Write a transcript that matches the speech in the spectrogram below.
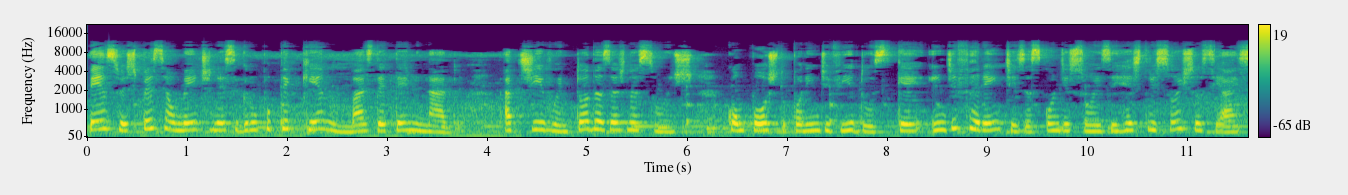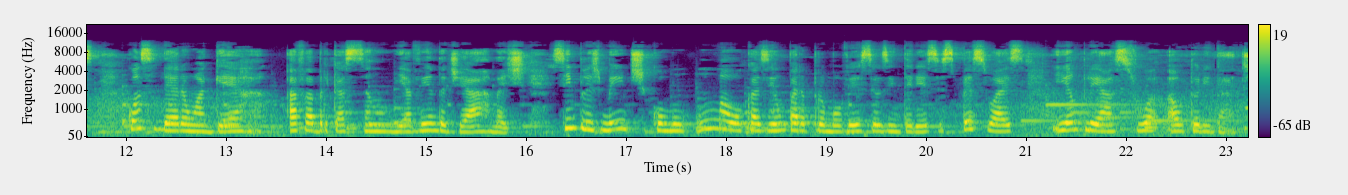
Penso especialmente nesse grupo pequeno, mas determinado, ativo em todas as nações, composto por indivíduos que, indiferentes às condições e restrições sociais, consideram a guerra, a fabricação e a venda de armas simplesmente como uma ocasião para promover seus interesses pessoais e ampliar sua autoridade.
